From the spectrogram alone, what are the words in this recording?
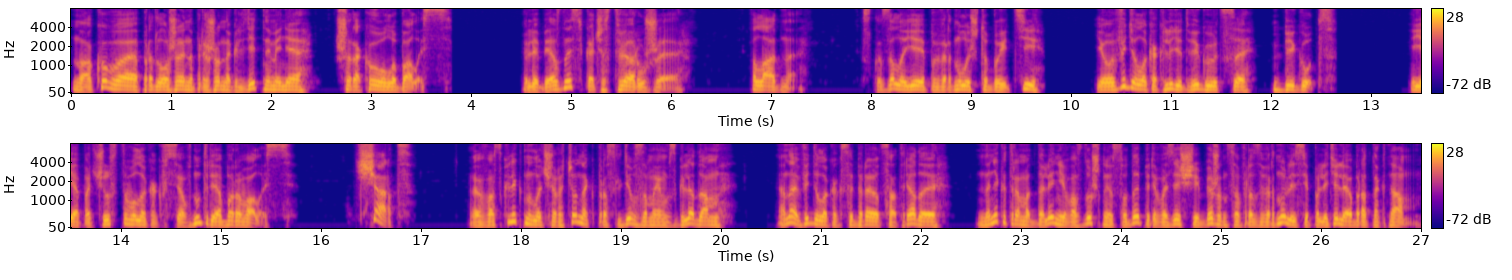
Но Акова, продолжая напряженно глядеть на меня, широко улыбалась. Любезность в качестве оружия. «Ладно», — сказала я и повернулась, чтобы идти, и увидела, как люди двигаются, бегут. Я почувствовала, как всё внутри оборвалось. «Чёрт!» — воскликнула чертёнок, проследив за моим взглядом. Она видела, как собираются отряды. На некотором отдалении воздушные суда, перевозящие беженцев, развернулись и полетели обратно к нам.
